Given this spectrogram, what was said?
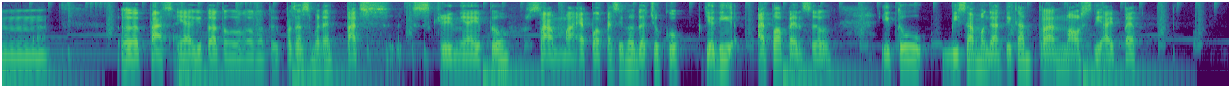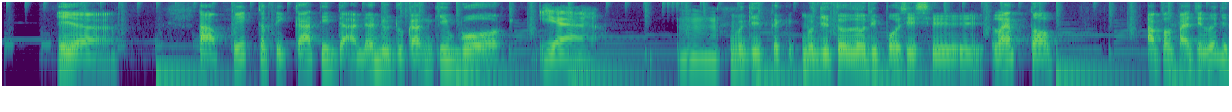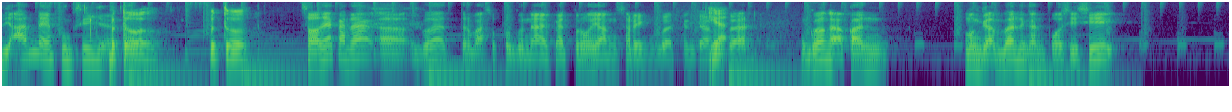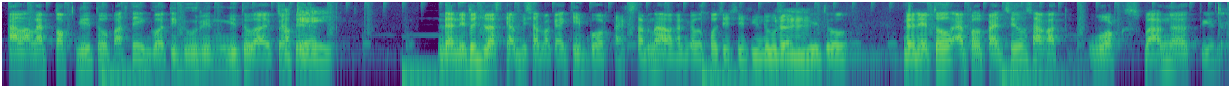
eh, touchnya gitu atau nggak ngerti. Padahal sebenarnya touch screennya itu sama Apple Pencil itu udah cukup. Jadi Apple Pencil itu bisa menggantikan peran mouse di iPad. Iya. Tapi ketika tidak ada dudukan keyboard, Iya. Mm, begitu begitu lu di posisi laptop, Apple Pencil lu jadi aneh fungsinya. betul, betul. Soalnya karena gue termasuk pengguna iPad Pro yang sering buat ngegambar, gue nggak akan menggambar dengan posisi ala laptop gitu, pasti gue tidurin gitu Oke. iPad. Dan itu jelas nggak bisa pakai keyboard eksternal kan kalau posisi tiduran Hmm. gitu. Dan itu Apple Pencil sangat works banget gitu.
